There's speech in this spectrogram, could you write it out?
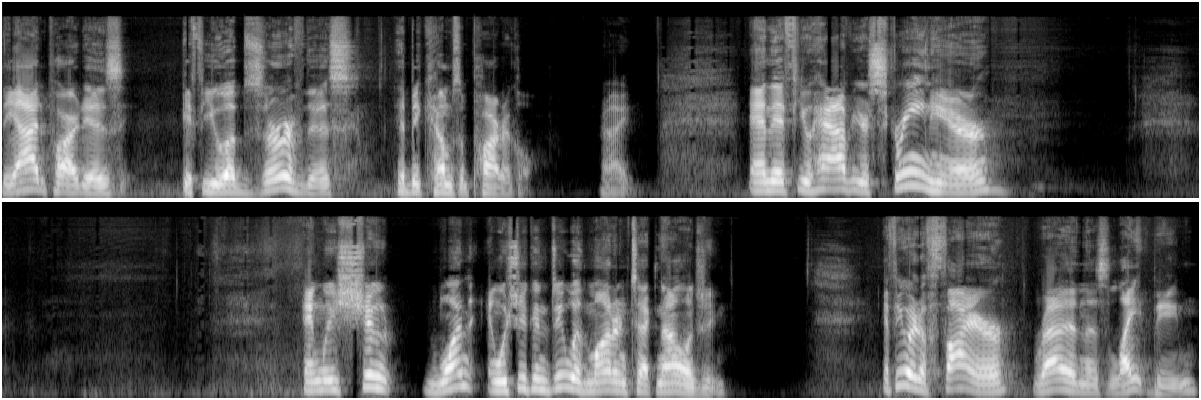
The odd part is if you observe this, it becomes a particle, right? And if you have your screen here, and we shoot one, and which you can do with modern technology, if you were to fire, rather than this light beam,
